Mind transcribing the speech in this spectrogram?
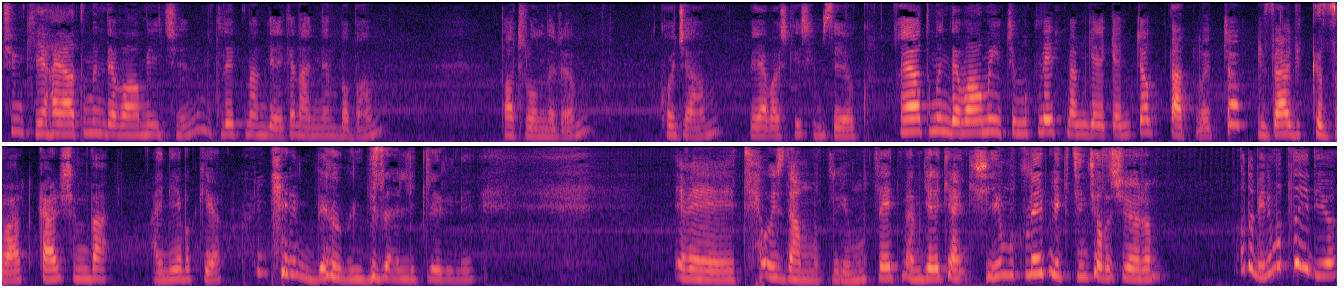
Çünkü hayatımın devamı için mutlu etmem gereken annem, babam, patronlarım, kocam veya başka hiç kimse yok. Hayatımın devamı için mutlu etmem gereken çok tatlı, çok güzel bir kız var karşımda. Ay niye bakıyor? Yerim ben onun güzelliklerini. Evet, o yüzden mutluyum. Mutlu etmem gereken kişiyi mutlu etmek için çalışıyorum. O da beni mutlu ediyor.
